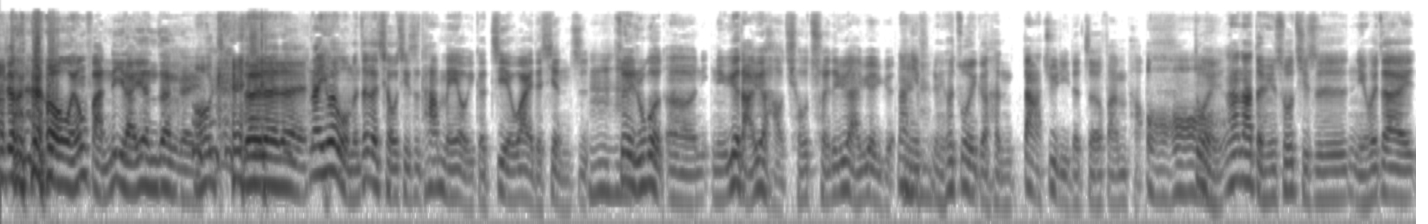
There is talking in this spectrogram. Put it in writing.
这样就我用反例来验证可以。OK，对对对。那因为我们这个球其实它没有一个界外。的限制，嗯，所以如果呃你你越打越好，球垂得越来越远，那你你会做一个很大距离的折返跑，哦，对，那那等于说其实你会在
